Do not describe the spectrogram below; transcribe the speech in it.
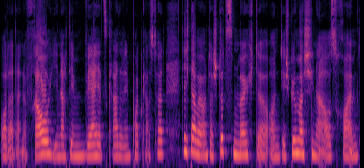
oder deine Frau, je nachdem, wer jetzt gerade den Podcast hört, dich dabei unterstützen möchte und die Spülmaschine ausräumt,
